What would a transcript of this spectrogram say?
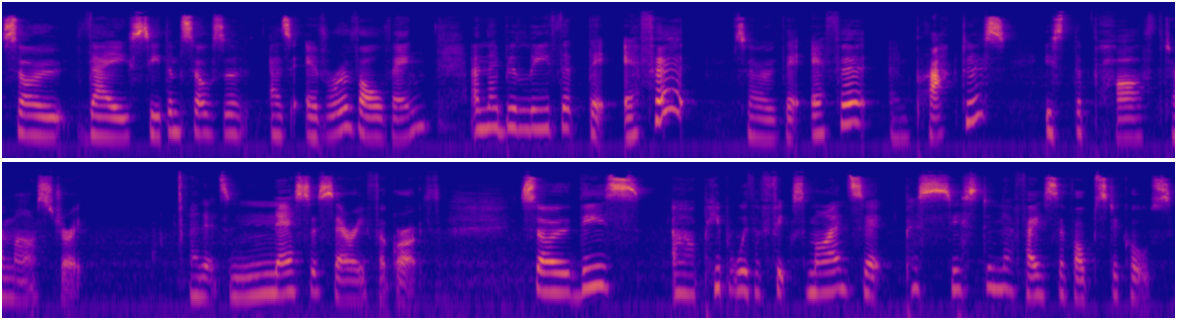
so they see themselves as ever evolving and they believe that their effort so their effort and practice is the path to mastery and it's necessary for growth so these uh, people with a fixed mindset persist in the face of obstacles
